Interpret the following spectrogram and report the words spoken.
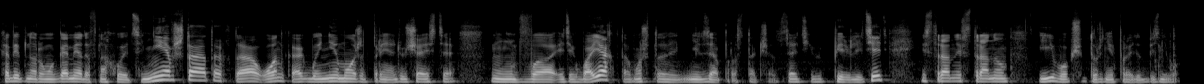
Хабиб Нурмагомедов находится не в Штатах, да, он как бы не может принять участие в этих боях, потому что нельзя просто так сейчас взять и перелететь из страны в страну, и, в общем, турнир пройдет без него.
